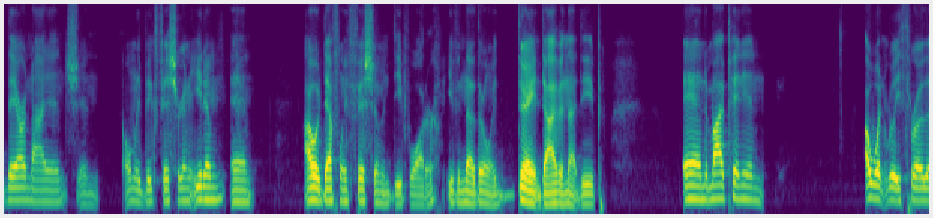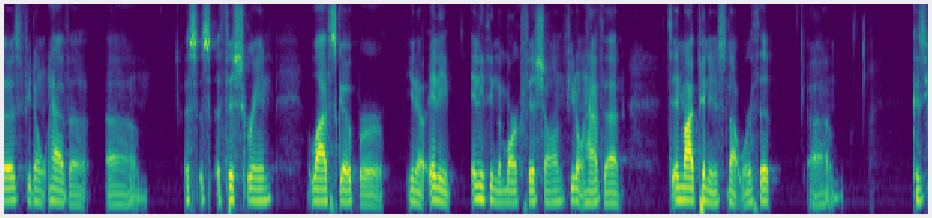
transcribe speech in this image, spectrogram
they are nine inch, and only big fish are gonna eat them. And I would definitely fish them in deep water, even though they're only they ain't diving that deep. And in my opinion, I wouldn't really throw those if you don't have a um, a, a fish screen, live scope, or you know any anything to mark fish on. If you don't have that, in my opinion, it's not worth it. Um, because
